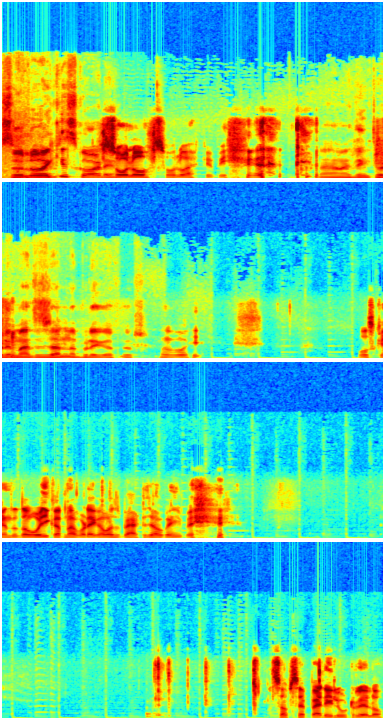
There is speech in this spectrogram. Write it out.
सोलो है कि स्क्वाड है? Solo solo F P damn, I think थोड़े मैचेस डालना पड़ेगा फिर। वही। उसके अंदर तो वही करना पड़ेगा बस बैठ जाओ कहीं पे। सबसे पहली लूट ले लो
